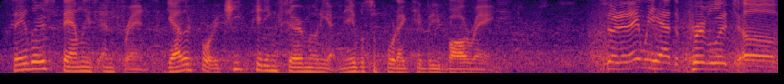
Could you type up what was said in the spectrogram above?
Sailors, families, and friends gather for a chief pinning ceremony at Naval Support Activity Bahrain. So today we had the privilege of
